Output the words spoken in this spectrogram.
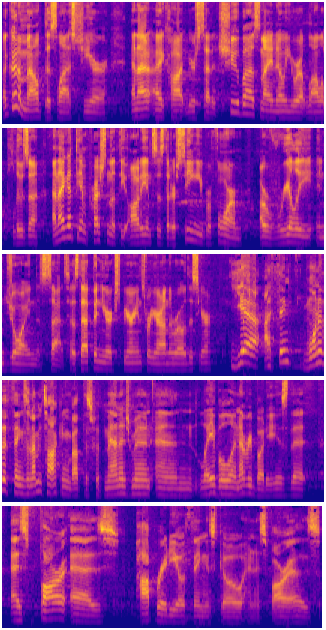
a good amount this last year, and I, I caught your set at Schubas, and I know you were at Lollapalooza, and I get the impression that the audiences that are seeing you perform are really enjoying the sets. Has that been your experience where you're on the road this year? yeah, I think one of the things, and I've been talking about this with management and label and everybody, is that as far as pop radio things go and as far as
